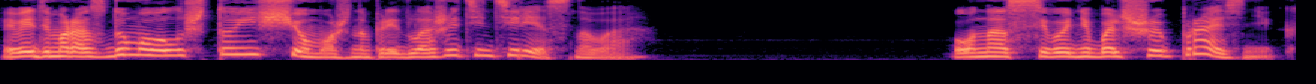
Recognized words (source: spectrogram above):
Видимо, раздумывал, что еще можно предложить интересного. «У нас сегодня большой праздник»,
